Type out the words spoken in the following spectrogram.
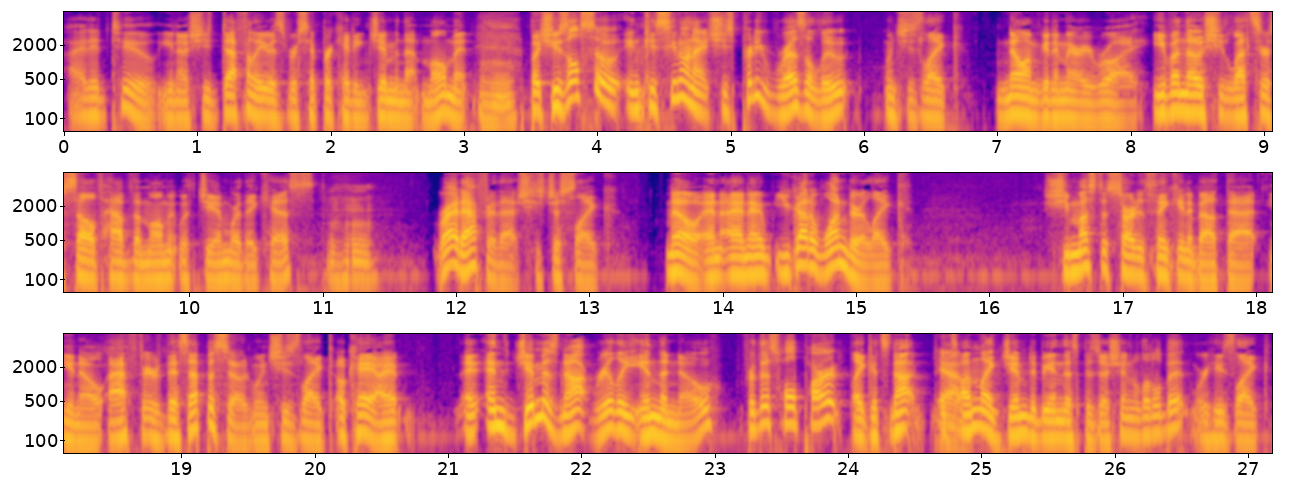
I did too. You know, she definitely was reciprocating Jim in that moment, mm-hmm. but she's also in Casino Night. She's pretty resolute when she's like, no, I'm going to marry Roy, even though she lets herself have the moment with Jim where they kiss. Right after that, she's just like, no, and and I, you got to wonder, like she must have started thinking about that, you know, after this episode when she's like, okay, I and, and Jim is not really in the know for this whole part. Like it's not yeah. it's unlike Jim to be in this position a little bit where he's like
